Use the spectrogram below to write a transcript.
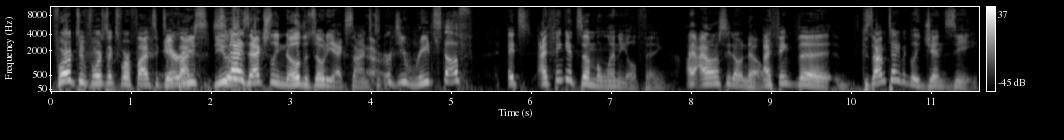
402 464 5685. Do you so- guys actually know the zodiac signs? or do you read stuff? It's I think it's a millennial thing. I, I honestly don't know. I think the cuz I'm technically Gen Z.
